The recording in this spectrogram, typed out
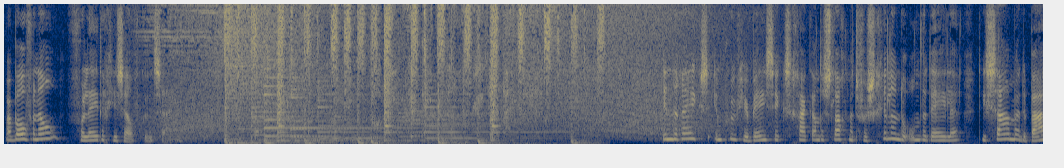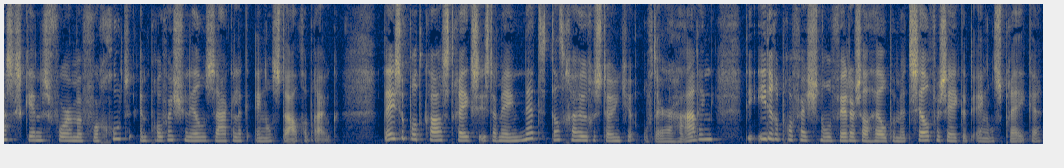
maar bovenal volledig jezelf kunt zijn. In de reeks Improve Your Basics ga ik aan de slag met verschillende onderdelen die samen de basiskennis vormen voor goed en professioneel zakelijk Engels taalgebruik. Deze podcastreeks is daarmee net dat geheugensteuntje of de herhaling die iedere professional verder zal helpen met zelfverzekerd Engels spreken.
